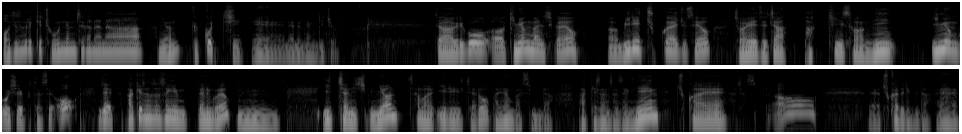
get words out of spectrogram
어디서 이렇게 좋은 냄새가 나나 하면 그 꽃이, 예, 내는 향기죠. 자, 그리고, 어, 김영만 씨가요, 어, 미리 축하해주세요. 저의 제자, 박희선이 임용고시에 붙었어요. 어, 이제 박희선 선생님 되는 거예요? 음. 2022년 3월 1일자로 발령받습니다. 박희선 선생님 축하해 하셨습니다. 어, 네, 축하드립니다. 네,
